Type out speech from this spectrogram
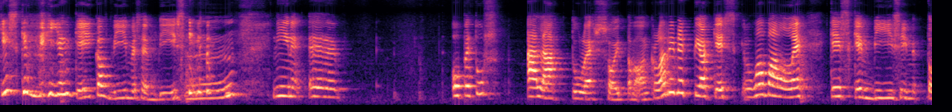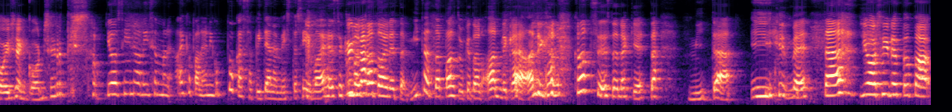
kesken meidän keikan viimeisen biisin. Mm. Niin ö, opetus, älä tule soittamaan klarinettia kes- lavalle kesken biisin toisen konsertissa. Joo, siinä oli semmoinen aika paljon niin pokassa pitelemistä siinä vaiheessa, kun Kyllä. mä katsoin, että mitä tapahtuu, kun on Annika ja Annikan katseesta näki, että mitä ihmettä. Joo, siinä tota,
